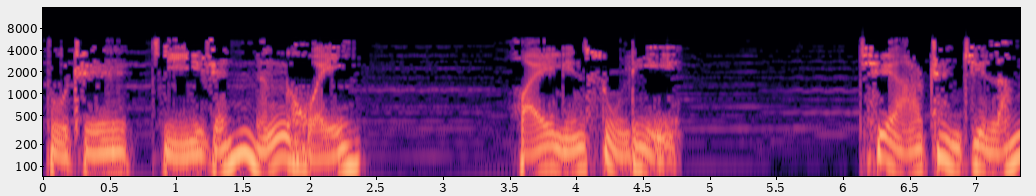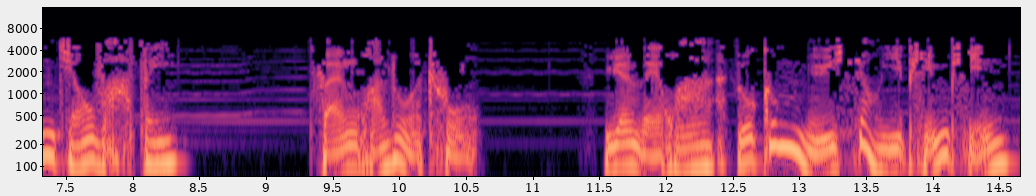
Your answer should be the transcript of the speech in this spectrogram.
不知几人能回？怀林肃立，雀儿占据廊角瓦飞。繁华落处，鸢尾花如宫女笑意频频，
